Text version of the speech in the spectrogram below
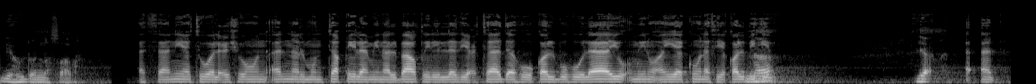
اليهود والنصارى. الثانية والعشرون أن المنتقل من الباطل الذي اعتاده قلبه لا يؤمن أن يكون في قلبه لا. يأمن.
